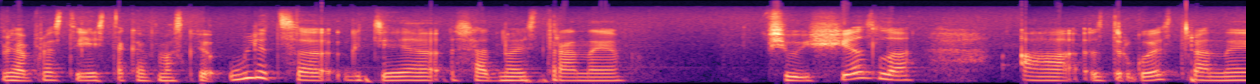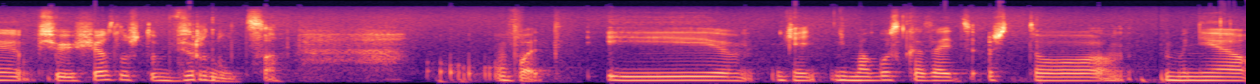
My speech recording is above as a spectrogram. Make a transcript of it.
у меня просто есть такая в Москве улица, где с одной стороны все исчезло, а с другой стороны все исчезло, чтобы вернуться. Вот. И я не могу сказать, что мне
